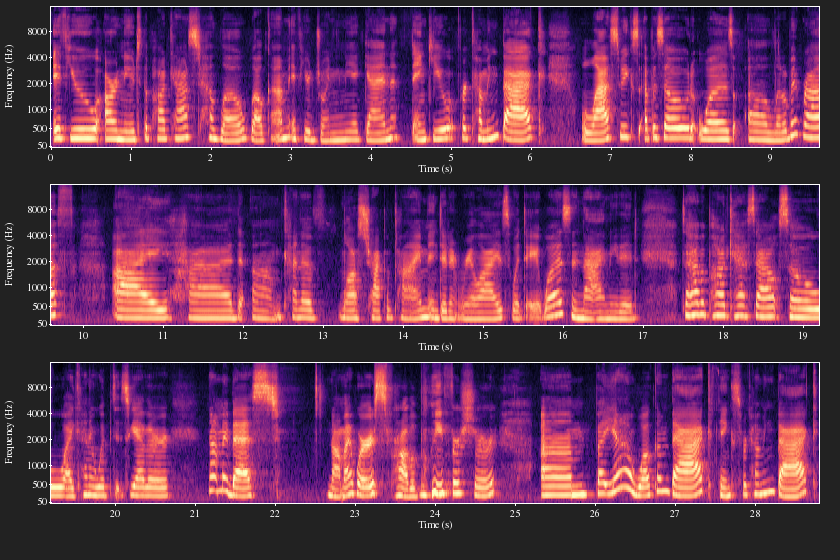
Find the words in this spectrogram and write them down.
if you are new to the podcast, hello, welcome. If you're joining me again, thank you for coming back. Last week's episode was a little bit rough. I had um, kind of lost track of time and didn't realize what day it was and that I needed to have a podcast out, so I kind of whipped it together. Not my best, not my worst, probably for sure. Um, but yeah, welcome back. Thanks for coming back.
